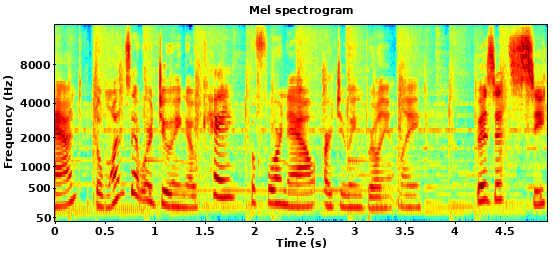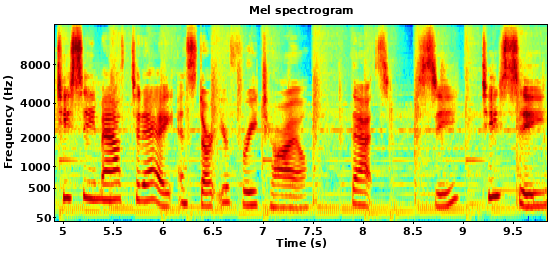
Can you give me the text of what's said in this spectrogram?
And the ones that were doing okay before now are doing brilliantly. Visit CTC Math today and start your free trial. That's ctcmath.com.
